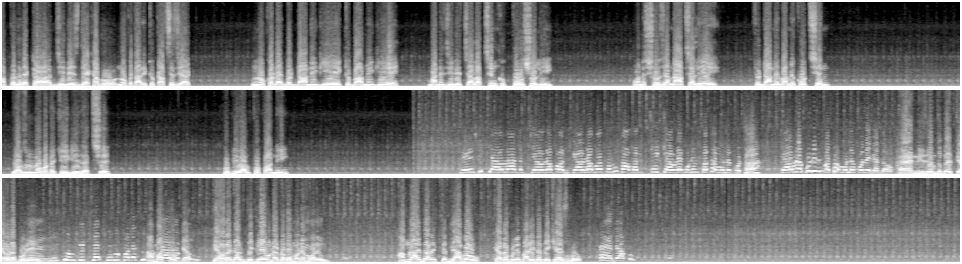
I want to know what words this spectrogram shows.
আপনাদের একটা জিনিস দেখাবো। নৌকাটা আর একটু কাছে যাক। নৌকাটা একবার ডানে গিয়ে, একটু বামে গিয়ে মানে যিনি চালাচ্ছেন খুব কৌশলী মানে সোজা না চালিয়ে একটু ডানে বামে করছেন। যার জন্য নৌকাটা একটু এগিয়ে যাচ্ছে। খুবই অল্প পানি। কেওড়া কেওড়া বল কেওড়া বলতে আমার সেই কেওড়া গুড়ির কথা মনে পড়ছে। হ্যাঁ? কেওড়া গুড়ির কথা মনে পড়ে গেল। হ্যাঁ নিজের তো কেওড়া পড়ে। নতুন থেকে শুরু করে আমার তো কেওড়া কে- গুড়ি। কেওড়া গাছ দেখলে ওনার কথা মনে পড়ে। আমরা এবার একটু যাব কেওড়াপুরি বাড়িটা দেখে আসব। হ্যাঁ যাব।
